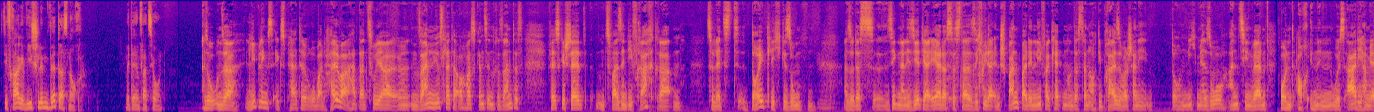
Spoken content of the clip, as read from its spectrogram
Ist die Frage, wie schlimm wird das noch? Mit der Inflation? Also unser Lieblingsexperte Robert Halver hat dazu ja äh, in seinem Newsletter auch was ganz Interessantes festgestellt. Und zwar sind die Frachtraten zuletzt deutlich gesunken. Also das äh, signalisiert ja eher, dass es da sich wieder entspannt bei den Lieferketten und dass dann auch die Preise wahrscheinlich doch nicht mehr so anziehen werden. Und auch in, in, den USA, die haben ja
